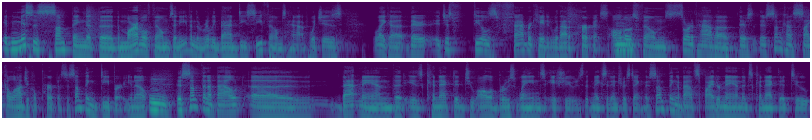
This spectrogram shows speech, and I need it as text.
it misses something that the the Marvel films and even the really bad DC films have, which is like a there it just feels fabricated without a purpose. All mm. those films sort of have a there's there's some kind of psychological purpose. There's something deeper, you know. Mm. There's something about uh Batman that is connected to all of Bruce Wayne's issues that makes it interesting. There's something about Spider-Man that's connected to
